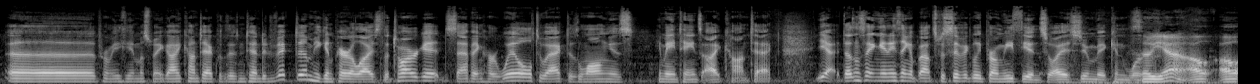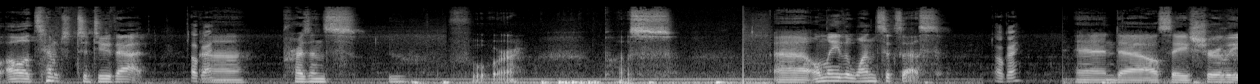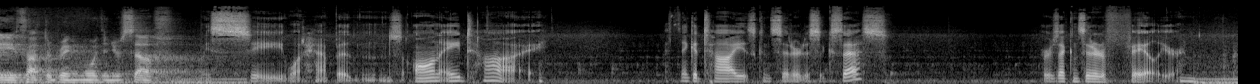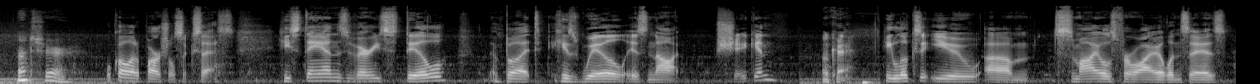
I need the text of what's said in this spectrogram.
Uh, Prometheus must make eye contact with his intended victim. He can paralyze the target, sapping her will to act as long as he maintains eye contact. Yeah, it doesn't say anything about specifically Promethean, so I assume it can work. So yeah, I'll I'll, I'll attempt to do that. okay. Uh, presence four plus uh, only the one success. okay. And uh, I'll say, surely you thought to bring more than yourself. Let me see what happens on a tie. I think a tie is considered a success. Or is that considered a failure? Not sure. We'll call it a partial success. He stands very still, but his will is not shaken. Okay. He looks at you, um, smiles for a while, and says,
